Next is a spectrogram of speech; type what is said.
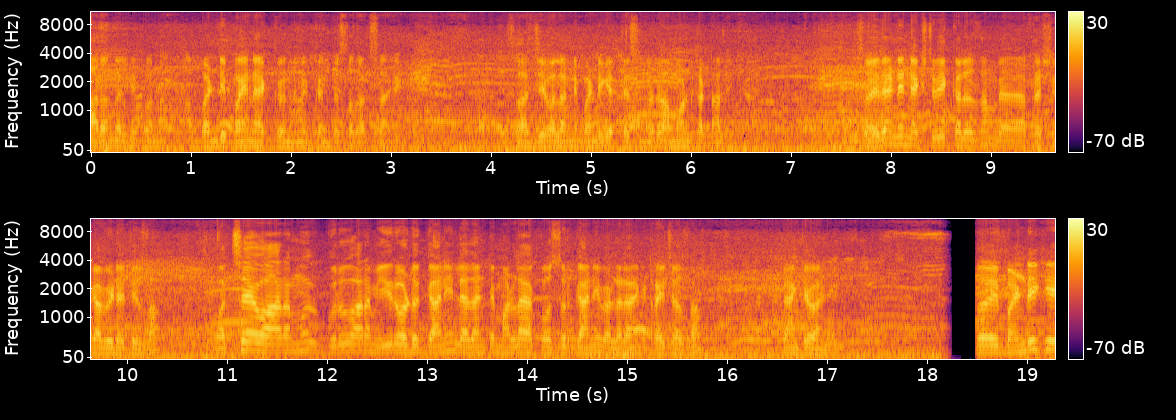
ఆరు వందలకి కొన్నాం. ఆ బండి పైన ఎక్కుంది మీకు కనిపిస్తుంది ఒకసారి. సో ఆ జీవాలన్నీ బండికి ఎత్తేస్తున్నారు. అమౌంట్ కట్టాలి ఇంకా. సో ఇదండి నెక్స్ట్ వీక్ కలుద్దాం ఫ్రెష్గా వీడియో తీద్దాం. వచ్చే వారము గురువారం ఈ రోడ్డుకి కానీ లేదంటే మళ్ళీ కోసూరుకి కానీ వెళ్ళడానికి ట్రై చేద్దాం. థ్యాంక్ యూ అండి. సో ఈ బండికి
